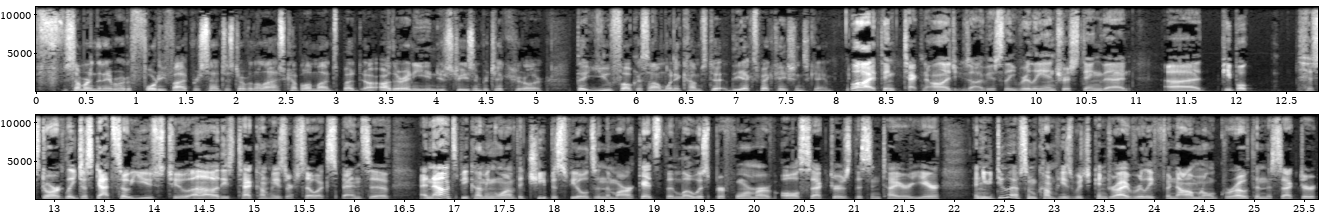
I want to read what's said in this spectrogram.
f- somewhere in the neighborhood of forty five percent just over the last couple of months. But are, are there any industries in particular that you focus on when it comes to the expectations game? Well, I think technology is obviously really interesting. That uh, people historically just got so used to, oh, these tech companies are so expensive. And now it's becoming one of the cheapest fields in the markets, the lowest performer of all sectors this entire year. And you do have some companies which can drive really phenomenal growth in the sector,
